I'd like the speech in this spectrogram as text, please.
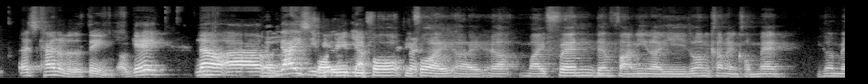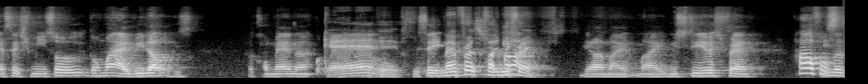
that's kind of the thing. Okay. Now, uh, Uh, guys, if Sorry, you, yeah, before before I, I uh, my friend damn funny like, he don't want to come and comment. He gonna message me, so don't mind. I read out his the comment. Uh. can. Okay. He say, Manfred's funny Ah. friend. yeah, my my mysterious friend. Half of the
